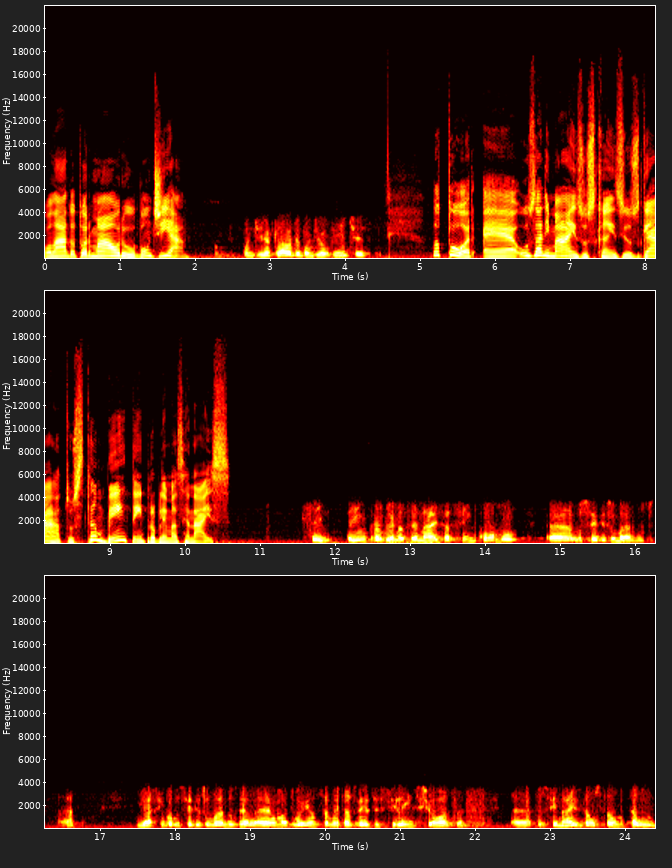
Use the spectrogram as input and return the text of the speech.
Olá, doutor Mauro, bom dia. Bom dia, Cláudia, bom dia, ouvintes. Doutor, é, os animais, os cães e os gatos também têm problemas renais? Sim, têm problemas renais, assim como uh, os seres humanos. Tá? E assim como os seres humanos, ela é uma doença muitas vezes silenciosa. Uh, os sinais não são tão,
